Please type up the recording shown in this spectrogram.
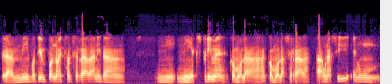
pero al mismo tiempo no es tan cerrada ni tan ni, ni exprime como la como la cerrada. Aún así es un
